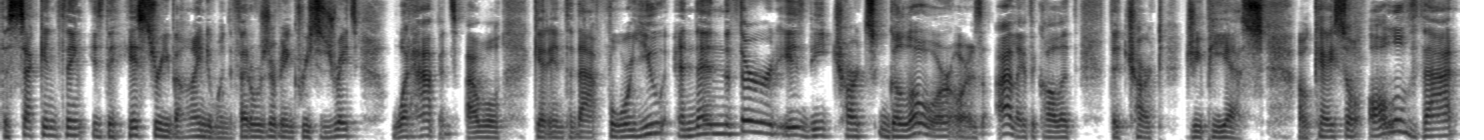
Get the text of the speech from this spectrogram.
The second thing is the history behind it. When the Federal Reserve increases rates, what happens? I will get into that for you. And then the third is the charts galore, or as I like to call it, the chart GPS. Okay, so all of that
